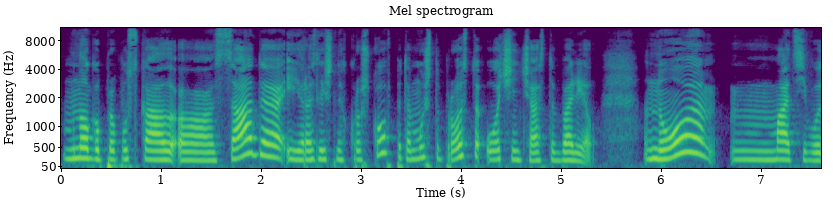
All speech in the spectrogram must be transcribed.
много пропускал э, сада и различных кружков, потому что просто очень часто болел. Но э, мать его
